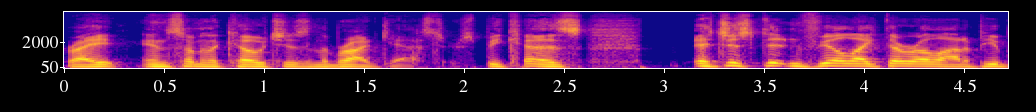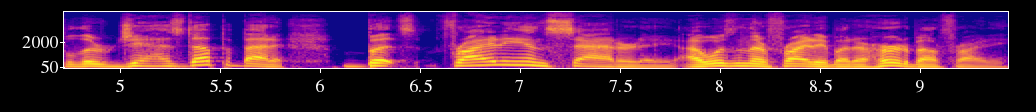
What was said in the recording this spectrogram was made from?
right? And some of the coaches and the broadcasters because it just didn't feel like there were a lot of people that were jazzed up about it. But Friday and Saturday, I wasn't there Friday, but I heard about Friday.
